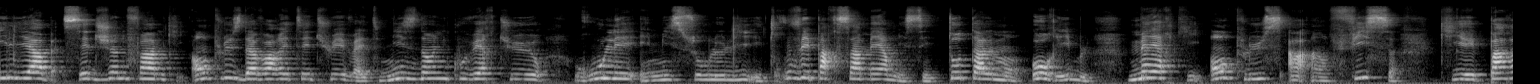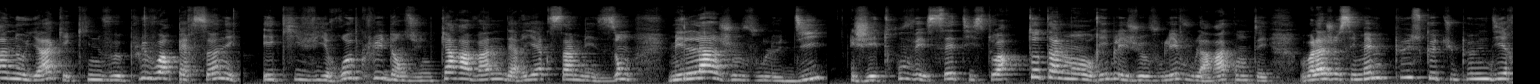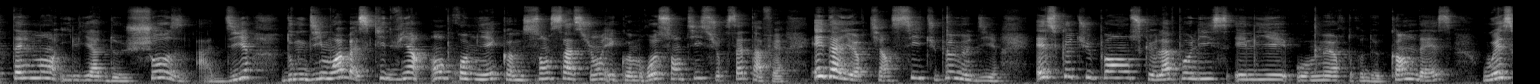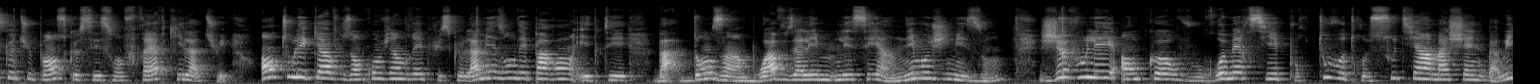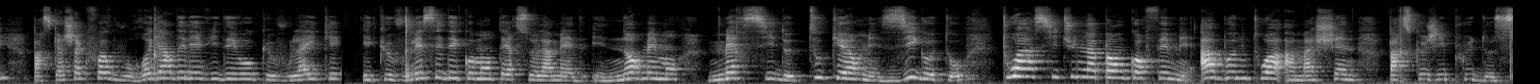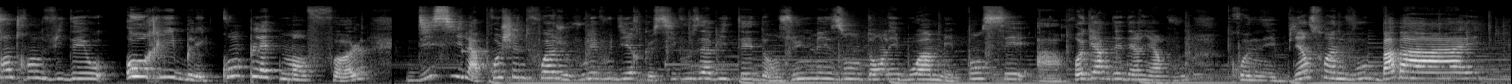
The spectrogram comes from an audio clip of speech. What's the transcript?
Il y a bah, cette jeune femme qui, en plus d'avoir été tuée, va être mise dans une couverture, roulée et mise sur le lit et trouvée par sa mère, mais c'est totalement horrible. Mère qui, en plus, a un fils qui est paranoïaque et qui ne veut plus voir personne et et qui vit reclus dans une caravane derrière sa maison. Mais là, je vous le dis, j'ai trouvé cette histoire totalement horrible et je voulais vous la raconter. Voilà, je sais même plus ce que tu peux me dire tellement il y a de choses à dire. Donc dis-moi bah, ce qui te vient en premier comme sensation et comme ressenti sur cette affaire. Et d'ailleurs, tiens, si tu peux me dire, est-ce que tu penses que la police est liée au meurtre de Candace ou est-ce que tu penses que c'est son frère qui l'a tué? En tous les cas, vous en conviendrez, puisque la maison des parents était bah, dans un bois, vous allez me laisser un emoji maison. Je voulais encore vous remercier pour tout votre soutien à ma chaîne. Bah oui, parce qu'à chaque fois que vous regardez les vidéos, que vous likez et que vous laissez des commentaires, cela m'aide énormément. Merci de tout cœur mes zigotos. Toi, si tu ne l'as pas encore fait, mais abonne-toi à ma chaîne parce que j'ai plus de 130 vidéos horribles et complètement folles. D'ici la prochaine fois, je voulais vous dire que si vous habitez dans une maison dans les bois, mais pensez à regarder derrière vous, prenez bien soin de vous. Bye bye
